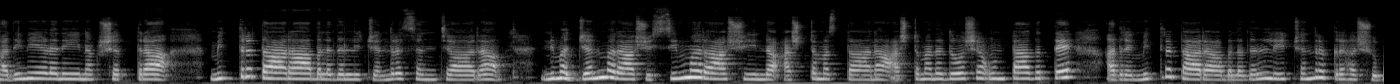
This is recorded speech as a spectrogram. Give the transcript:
ಹದಿನೇಳನೇ ನಕ್ಷತ್ರ, ಮಿತ್ರ ತಾರಾಬಲದಲ್ಲಿ ಚಂದ್ರ ಸಂಚಾರ, ನಿಮ್ಮ ಜನ್ಮ ರಾಶಿ ಸಿಂಹ ರಾಶಿಯಿಂದ ಅಷ್ಟಮ ಸ್ಥಾನ, ಅಷ್ಟಮದ ದೋಷ ಉಂಟಾಗುತ್ತೆ. ಆದರೆ ಮಿತ್ರ ತಾರಾಬಲದಲ್ಲಿ ಚಂದ್ರಗ್ರಹ ಶುಭ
